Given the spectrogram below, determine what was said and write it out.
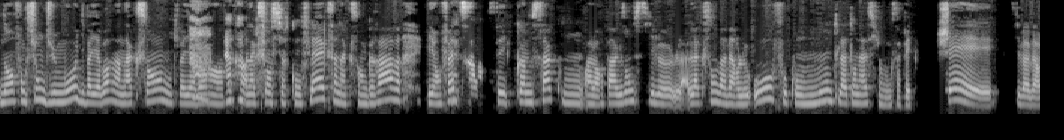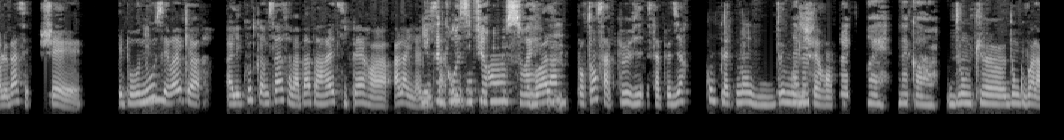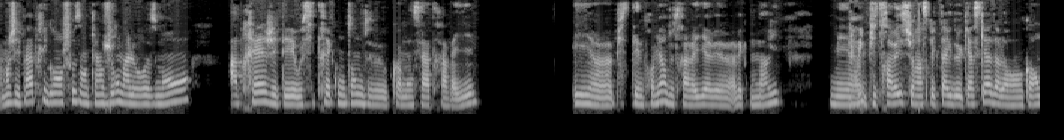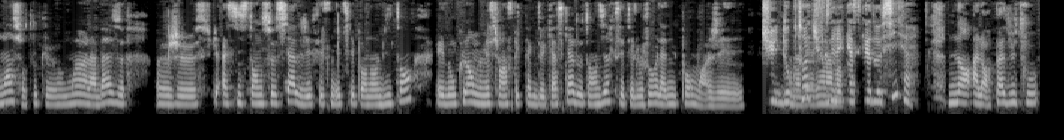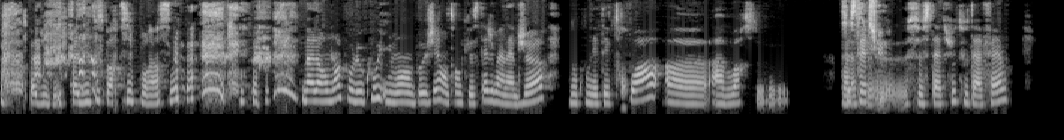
non, en fonction du mot, il va y avoir un accent, donc il va y avoir un, accent circonflexe, un accent grave, et en fait, c'est comme ça qu'on. Alors, par exemple, si l'accent va vers le haut, faut qu'on monte l'intonation. Donc, ça fait chez. S'il va vers le bas, c'est chez. Et pour nous, Mhm. c'est vrai qu'à à l'écoute comme ça, ça va pas paraître hyper. euh, ah là, il a Il dit a pas ça. de grosse différence, ouais. Voilà. Mm. Pourtant, ça peut ça peut dire complètement deux mots Ah, différents. Ouais, d'accord. Donc euh, donc voilà, moi j'ai pas appris grand chose en 15 jours malheureusement. Après, j'étais aussi très contente de commencer à travailler. Et euh, puis c'était une première de travailler avec, avec mon mari. Mais Ah euh, oui. et puis travailler sur un spectacle de cascade alors encore moins surtout que moi à la base euh, je suis assistante sociale, j'ai fait ce métier pendant huit ans et donc là on me met sur un spectacle de cascade autant dire que c'était le jour et la nuit pour moi. J'ai Tu, donc toi, tu faisais les voir. cascades aussi? Non, alors pas du tout, pas du tout, pas du tout sportive pour un sou. Mais alors moi, pour le coup, ils m'ont embauché en tant que stage manager. Donc on était trois euh, à avoir ce, voilà, statut. ce, ce statut tout à fait.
